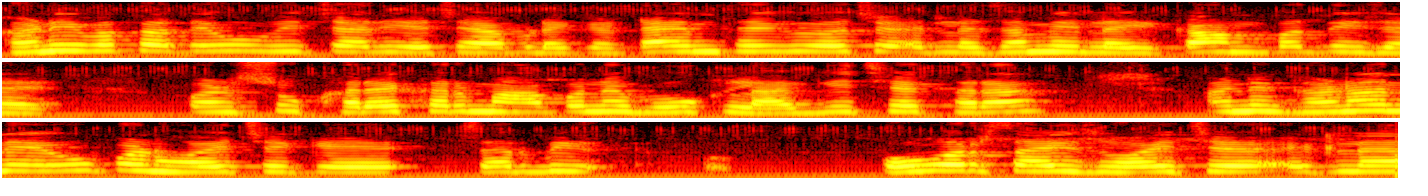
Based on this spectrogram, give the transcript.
ઘણી વખત એવું વિચારીએ છીએ આપણે કે ટાઈમ થઈ ગયો છે એટલે જમી લઈ કામ પતી જાય, પણ શું ખરેખરમાં આપણને ભૂખ લાગી છે ખરા? અને ઘણાને એવું પણ હોય છે કે ચરબી ઓવર સાઇઝ હોય છે, એટલે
